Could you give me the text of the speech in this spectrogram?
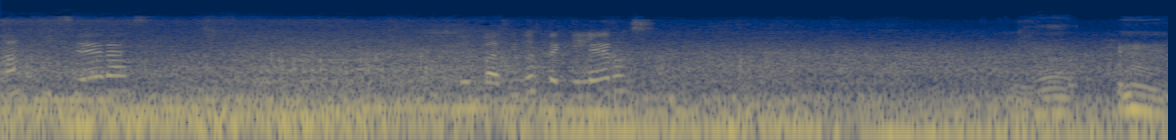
Más pulseras. Tus vasitos tequileros. Yeah.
